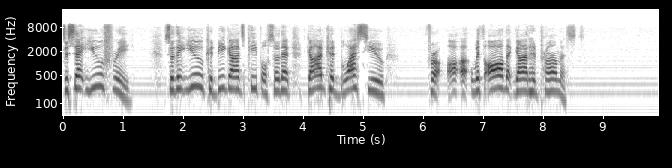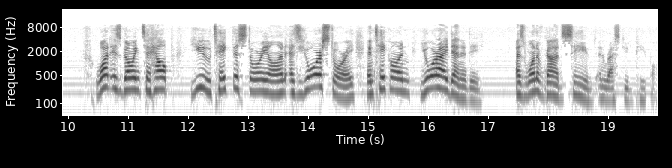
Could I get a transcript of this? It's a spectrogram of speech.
to set you free so that you could be God's people, so that God could bless you for, uh, with all that God had promised. What is going to help you take this story on as your story and take on your identity as one of God's saved and rescued people?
